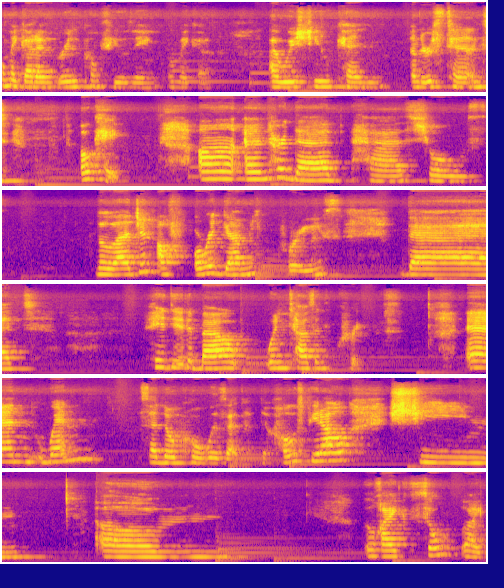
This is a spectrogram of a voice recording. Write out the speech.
Oh my god, I'm really confusing. Oh my god. I wish you can understand. Okay. Uh, and her dad has shows the legend of origami craze that he did about 1,000 creeps. And when Sadako was at the hospital, she um like so like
